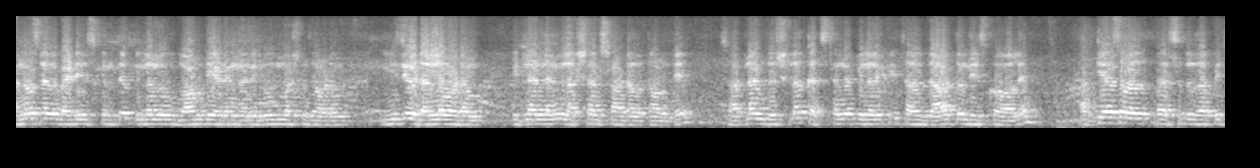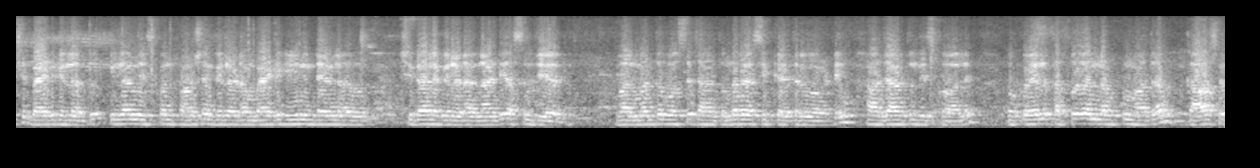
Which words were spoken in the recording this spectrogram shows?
అనవసరంగా బయట తీసుకెళ్తే పిల్లలు వామిట్ చేయడం కానీ లూజ్ మోషన్స్ అవ్వడం ఈజీగా డల్ అవ్వడం ఇట్లాంటివన్నీ లక్షణాలు స్టార్ట్ అవుతూ ఉంటాయి సో అట్లాంటి దృష్టిలో ఖచ్చితంగా పిల్లలకి చాలా జాగ్రత్తలు తీసుకోవాలి. అత్యవసర పరిస్థితులు తప్పించి బయటకు వెళ్ళొద్దు. పిల్లల్ని తీసుకొని ఫంక్షన్కి వెళ్ళడం బయటకి ఈవినింగ్ టైంలో షికార్లకు వెళ్ళడం లాంటివి అసలు చేయొద్దు. వాళ్ళు మనతో పోస్తే చాలా తొందరగా సిక్ అవుతారు కాబట్టి ఆ జాగ్రత్తలు తీసుకోవాలి. ఒకవేళ తప్పుగా అన్నప్పుడు మాత్రం కావాల్సిన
